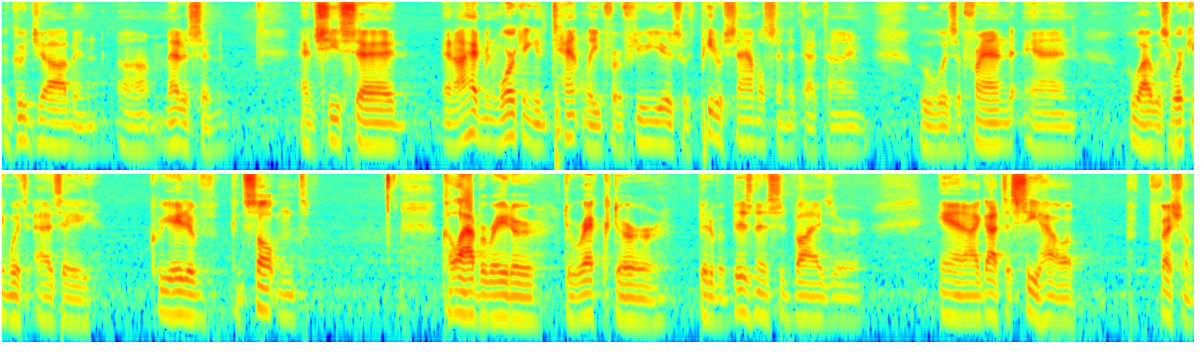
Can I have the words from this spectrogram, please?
a good job in um, medicine. And she said, and I had been working intently for a few years with Peter Samelson at that time, who was a friend and who I was working with as a creative consultant, collaborator, director, bit of a business advisor, and I got to see how a professional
